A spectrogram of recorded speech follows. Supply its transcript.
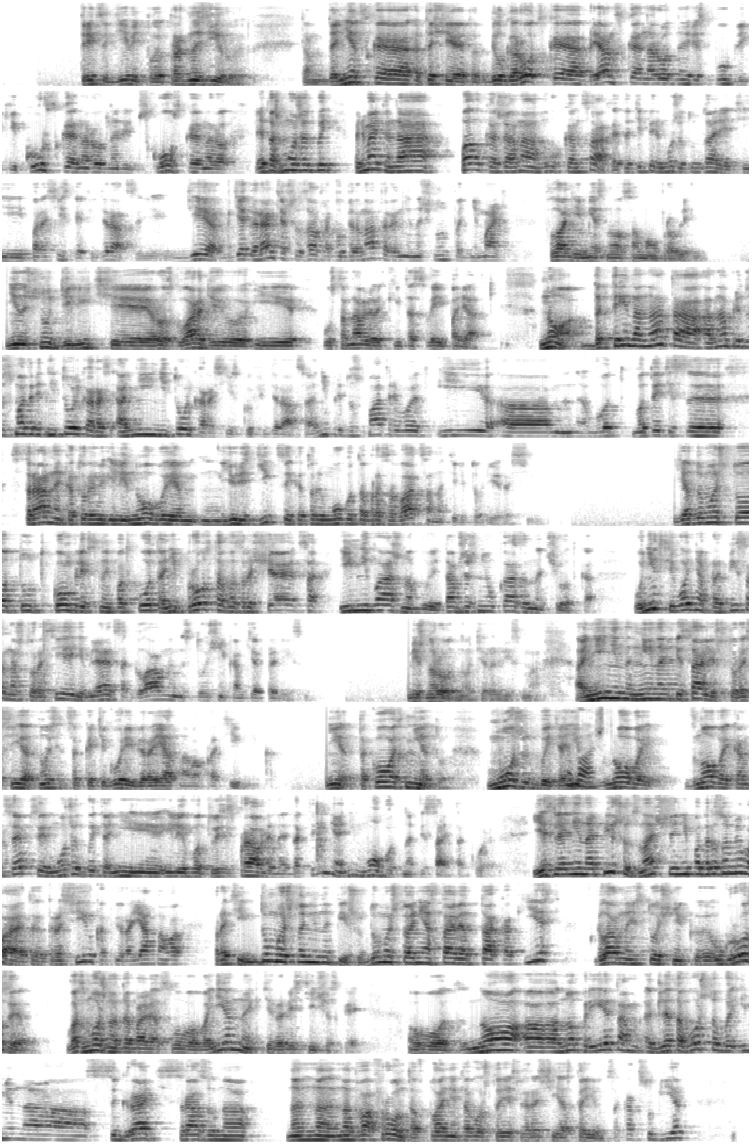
39 прогнозируют. Там Донецкая, точнее, этот, Белгородская, Брянская народные республики, Курская народная, Псковская народная. Это же может быть, понимаете, на палка же она о двух концах. Это теперь может ударить и по Российской Федерации. Где, где гарантия, что завтра губернаторы не начнут поднимать флаги местного самоуправления? Не начнут делить э, Росгвардию и устанавливать какие-то свои порядки. Но доктрина НАТО, она предусматривает не только, они не только Российскую Федерацию, они предусматривают и э, вот, вот эти э, страны, которые, или новые юрисдикции, которые могут образоваться на территории России. Я думаю, что тут комплексный подход, они просто возвращаются, им не важно будет, там же не указано четко. У них сегодня прописано, что Россия является главным источником терроризма международного терроризма. Они не, не написали, что Россия относится к категории вероятного противника. Нет, такого нету. Может быть, они в новой, в новой концепции, может быть, они, или вот в исправленной доктрине, они могут написать такое. Если они напишут, значит, они подразумевают Россию как вероятного противника. Думаю, что не напишут. Думаю, что они оставят так, как есть. Главный источник э, угрозы, возможно, добавят слово военной к террористической, вот. Но, а, но при этом для того, чтобы именно сыграть сразу на, на, на, на два фронта в плане того, что если Россия остается как субъект,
